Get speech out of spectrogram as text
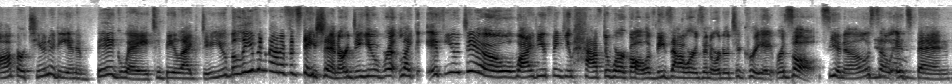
opportunity in a big way to be like, do you believe in manifestation? Or do you, re- like, if you do, why do you think you have to work all of these hours in order to create results? You know? Yeah. So it's been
